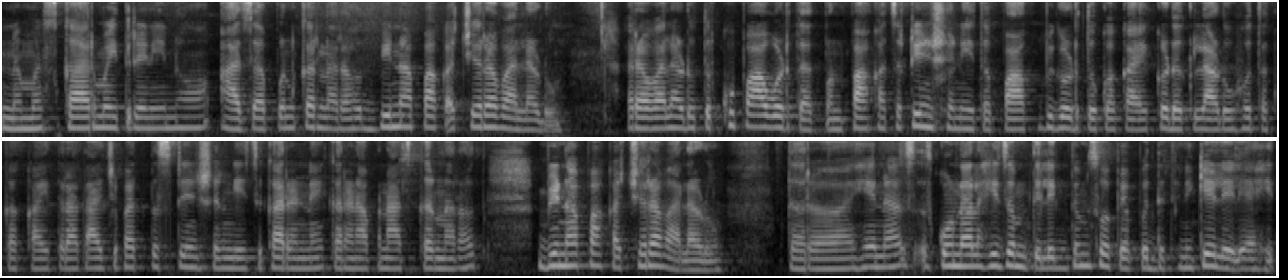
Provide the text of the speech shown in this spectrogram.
नमस्कार मैत्रिणीनं आज आपण करणार आहोत बिना पाकाचे रवा लाडू. रवा लाडू तर खूप आवडतात पण पाकाचं टेन्शन येतं. पाक बिघडतो का काय? कडक लाडू होतात का काय? तर आता अजिबातच टेन्शन घ्यायचं कारण नाही कारण आपण आज करणार आहोत बिना पाकाचे रवा लाडू. तर हे ना स- कोणालाही जमतील एकदम सोप्या पद्धतीने केलेले आहेत.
